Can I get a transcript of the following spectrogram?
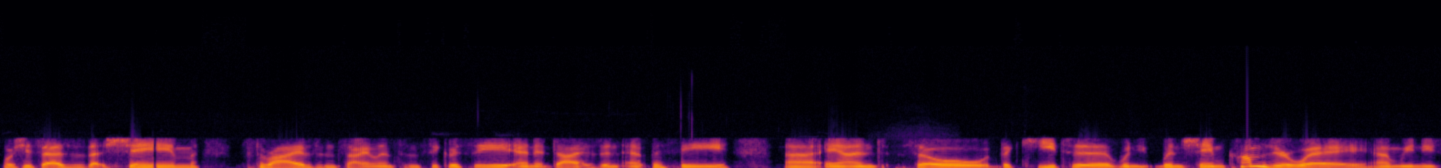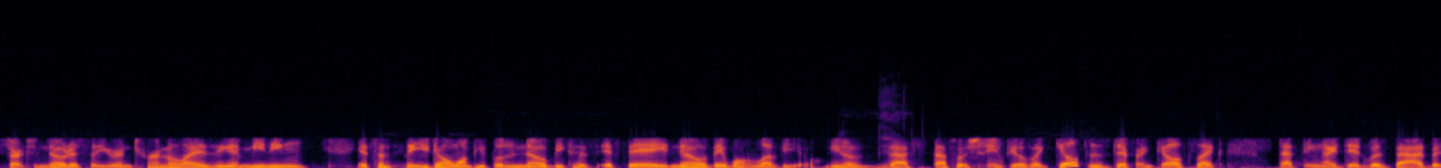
what she says is that shame thrives in silence and secrecy, and it dies in empathy. Uh, and so the key to when when shame comes your way, and when you start to notice that you're internalizing it, meaning it's something that you don't want people to know because if they know, they won't love you. You know, yeah. that's that's what shame feels like. Guilt is different. Guilt's like that thing I did was bad, but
